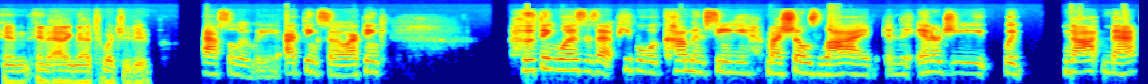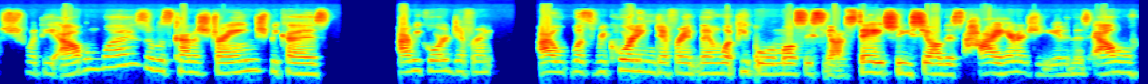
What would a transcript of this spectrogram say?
in in adding that to what you do. Absolutely, I think so. I think the thing was is that people would come and see my shows live and the energy would not match what the album was. It was kind of strange because i record different i was recording different than what people will mostly see on stage. So you see all this high energy and in this album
